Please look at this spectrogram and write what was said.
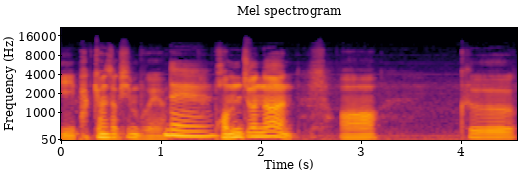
이 박현석 신부예요. 네. 범준은 어그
